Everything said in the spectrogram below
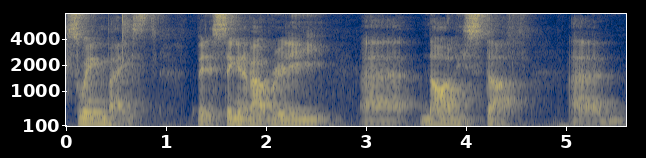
swing based, but it's singing about really uh, gnarly stuff. Um,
